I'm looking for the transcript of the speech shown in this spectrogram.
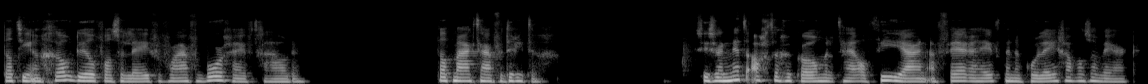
dat hij een groot deel van zijn leven voor haar verborgen heeft gehouden. Dat maakt haar verdrietig. Ze is er net achter gekomen dat hij al vier jaar een affaire heeft met een collega van zijn werk.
